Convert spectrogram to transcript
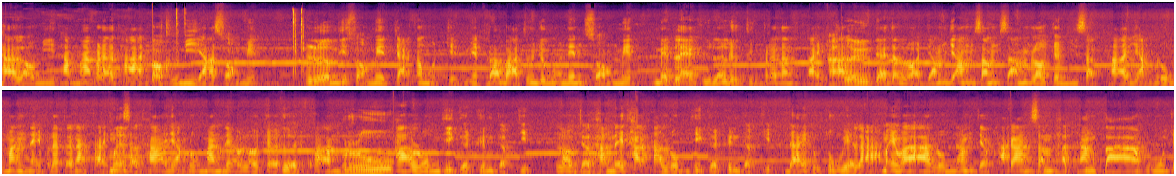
ถ้าเรามีธรรมะพระราชทานก็คือมียา2เม็ด เริ่มที่ 2 เม็ดจากทั้งหมด 7 เม็ดพระบาทสมเด็จอยู่หัวเน้น 2 เม็ดเม็ดแรกคือระลึกถึงพระรัตนตรัยครับถ้าระลึกได้ตลอดย้ำๆซ้ำๆเราจะมีศรัทธาอย่างลงมั่นในพระรัตนตรัยเมื่อศรัทธาอย่างลงมั่นแล้วเราจะเกิดความรู้อารมณ์ที่เกิดขึ้นกับจิต เราจะทันได้ทักอารมณ์ที่เกิดขึ้นกับจิตได้ทุก ๆ เวลา ไม่ว่าอารมณ์นั้นจะผ่านการสัมผัสทางตาหูจ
